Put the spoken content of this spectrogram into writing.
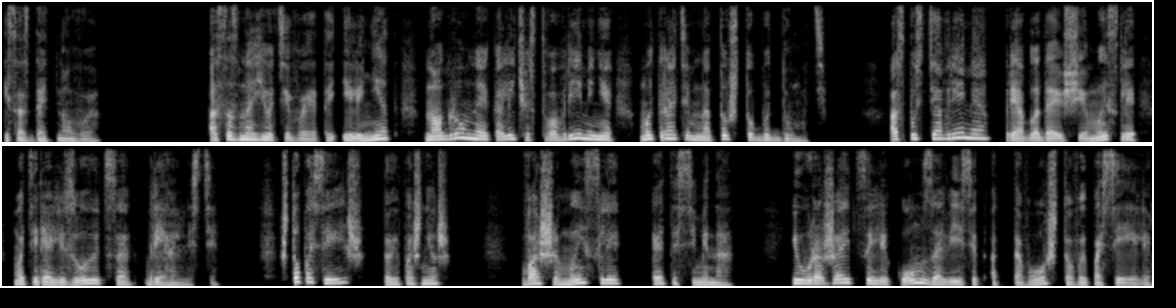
и создать новую. Осознаете вы это или нет, но огромное количество времени мы тратим на то, чтобы думать а спустя время преобладающие мысли материализуются в реальности. Что посеешь, то и пожнешь. Ваши мысли — это семена, и урожай целиком зависит от того, что вы посеяли.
